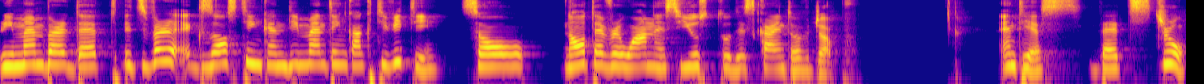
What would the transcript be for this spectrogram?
remember that it's very exhausting and demanding activity. So not everyone is used to this kind of job. And yes, that's true.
